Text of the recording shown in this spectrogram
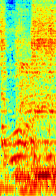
我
